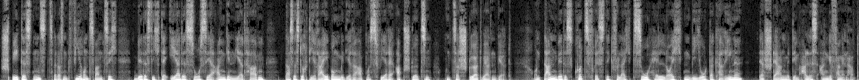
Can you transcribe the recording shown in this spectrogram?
Spätestens 2024 wird es sich der Erde so sehr angenähert haben, dass es durch die Reibung mit ihrer Atmosphäre abstürzen und zerstört werden wird und dann wird es kurzfristig vielleicht so hell leuchten wie Jota Carine, der Stern, mit dem alles angefangen hat.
